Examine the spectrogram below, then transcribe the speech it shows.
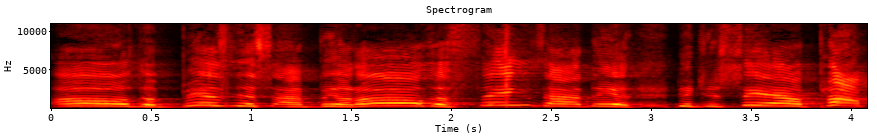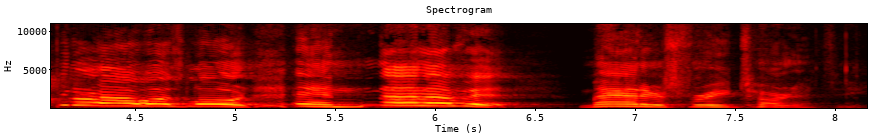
Oh, the business I built, all the things I did. Did you see how popular I was, Lord? And none of it matters for eternity.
